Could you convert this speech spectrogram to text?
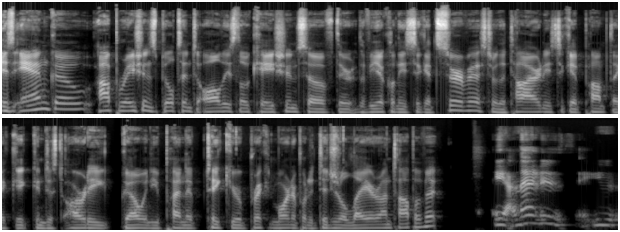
Is AndGo operations built into all these locations? So if the vehicle needs to get serviced or the tire needs to get pumped, like it can just already go and you plan to take your brick and mortar and put a digital layer on top of it? Yeah, that is you,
